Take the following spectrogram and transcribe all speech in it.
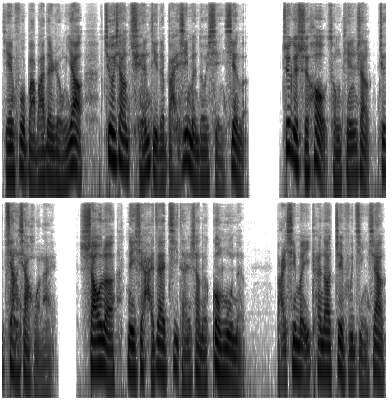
天父爸爸的荣耀就像全体的百姓们都显现了。这个时候，从天上就降下火来，烧了那些还在祭坛上的供物呢。百姓们一看到这幅景象，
